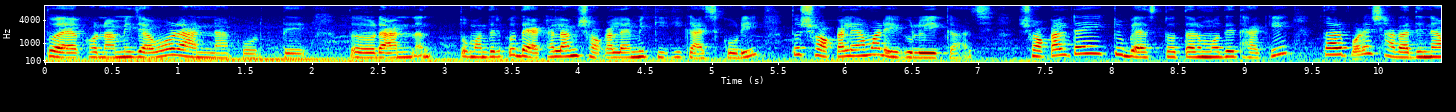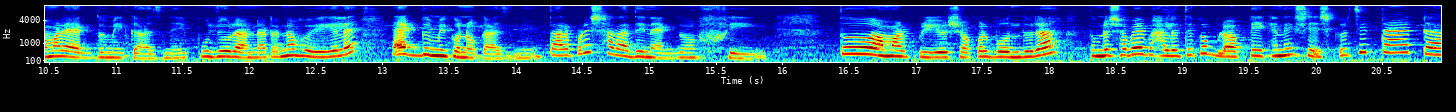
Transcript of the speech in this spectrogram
তো এখন আমি যাব রান্না করতে। তো রান্না তোমাদেরকেও দেখালাম সকালে আমি কি কি কাজ করি। তো সকালে আমার এগুলোই কাজ। সকালটাই একটু ব্যস্ততার মধ্যে থাকি, তারপরে সারাদিনে আমার একদমই কাজ নেই। পুজো রান্না টান্না হয়ে গেলে একদমই কোনো কাজ নেই। তারপরে সারাদিন একদম ফ্রি তো আমার প্রিয় সকল বন্ধুরা তোমরা সবাই ভালো থেকো। ব্লগটা এখানে শেষ করছি। টাটা!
